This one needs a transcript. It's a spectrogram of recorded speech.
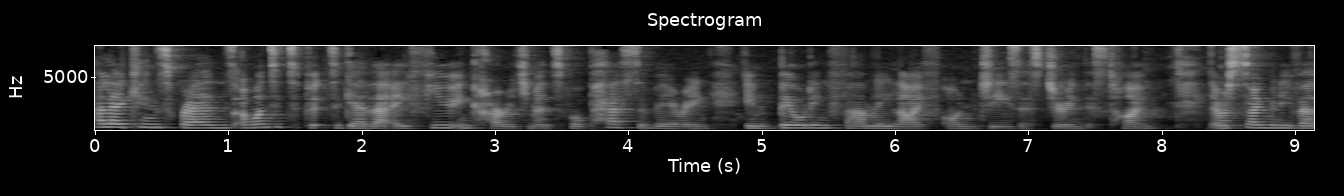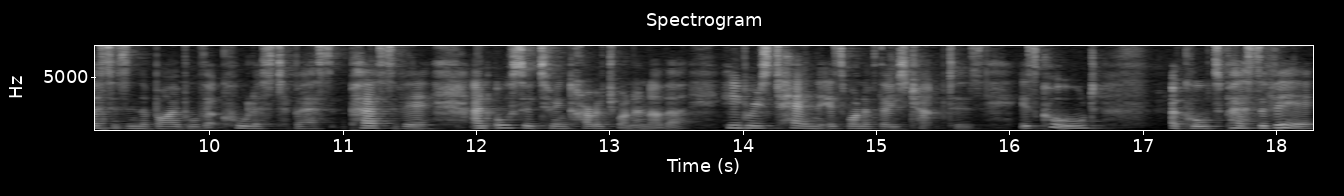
Hello, King's friends. I wanted to put together a few encouragements for persevering in building family life on Jesus during this time. There are so many verses in the Bible that call us to pers- persevere and also to encourage one another. Hebrews 10 is one of those chapters. It's called a call to persevere.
